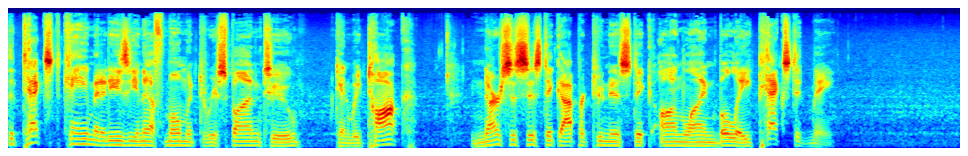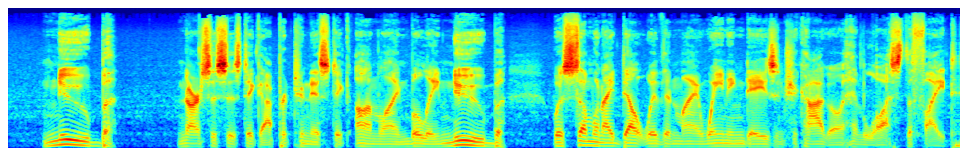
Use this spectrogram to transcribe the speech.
The text came at an easy enough moment to respond to. Can we talk? Narcissistic, opportunistic online bully texted me. Noob. Narcissistic, opportunistic online bully. Noob was someone I dealt with in my waning days in Chicago and had lost the fight.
